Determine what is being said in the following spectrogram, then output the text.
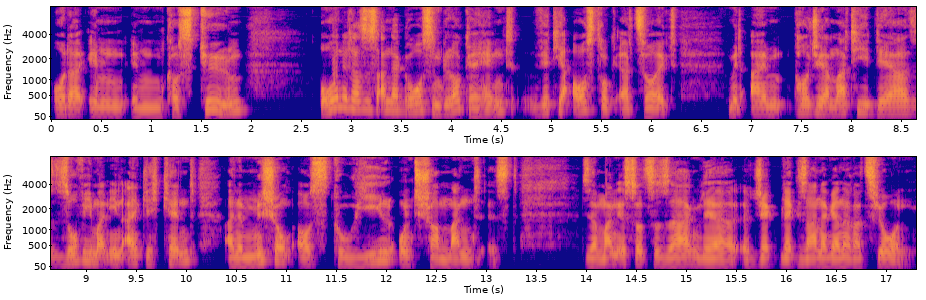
oder im, im Kostüm, ohne dass es an der großen Glocke hängt, wird hier Ausdruck erzeugt mit einem Paul Giamatti, der, so wie man ihn eigentlich kennt, eine Mischung aus skurril und charmant ist. Dieser Mann ist sozusagen der Jack Black seiner Generation.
